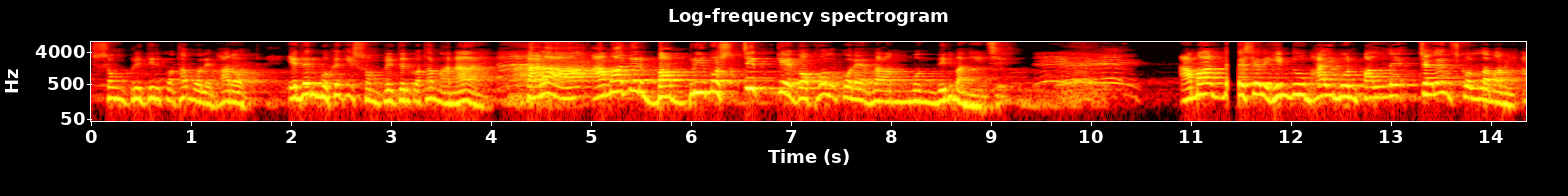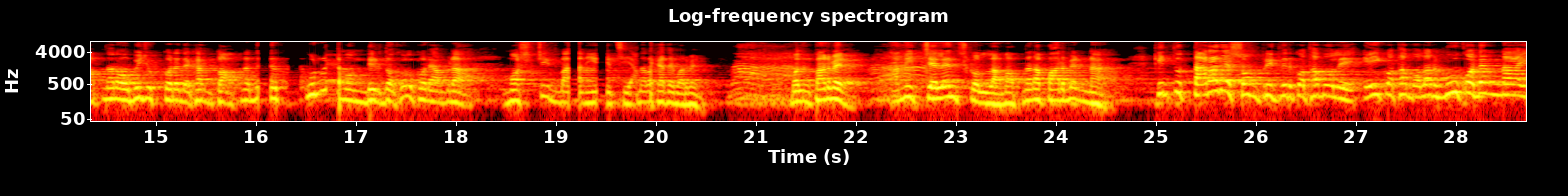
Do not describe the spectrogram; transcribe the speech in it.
সম্প্রীতির কথা বলে ভারত, এদের মুখে কি সম্প্রীতির কথা মানায়? তারা আমাদের বাবরি মসজিদকে দখল করে রাম মন্দির বানিয়েছে। আমার দেশের হিন্দু ভাই বোন পারলে চ্যালেঞ্জ করলাম আমি। আপনারা অভিযোগ করে দেখান তো আপনাদের কোন মন্দির দখল করে আমরা মসজিদ বানিয়েছি, আপনারা খেতে পারবেন? বলেন, পারবেন? আমি চ্যালেঞ্জ করলাম, আপনারা পারবেন না। কিন্তু তারা যে সম্প্রীতির কথা বলে, এই কথা বলার মুখ ওদের নাই,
